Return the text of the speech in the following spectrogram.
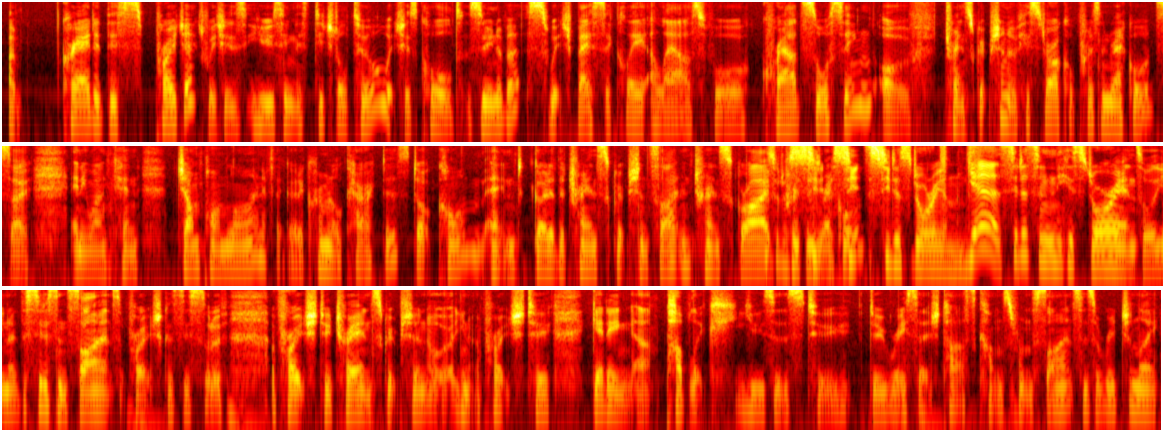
I'm created this project which is using this digital tool which is called Zooniverse, which basically allows for crowdsourcing of transcription of historical prison records. So anyone can jump online if they go to criminalcharacters.com and go to the transcription site and transcribe sort of prison cit- records. cit- citizenorians. Yeah, citizen historians or, you know, the citizen science approach, because this sort of approach to transcription or, you know, approach to getting uh, public users to do research tasks comes from the sciences originally.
